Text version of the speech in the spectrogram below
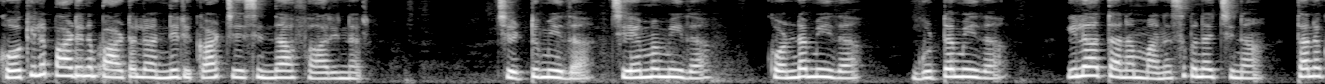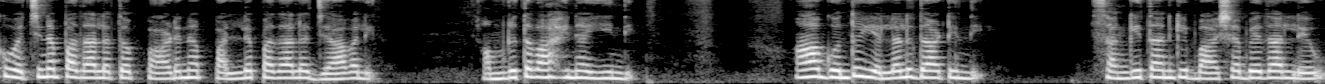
కోకిల పాడిన పాటలు అన్నీ రికార్డ్ చేసింది ఆ ఫారినర్. చెట్టు మీద చేమ మీద కొండ మీద గుట్ట మీద ఇలా తన మనసుకు నచ్చిన తనకు వచ్చిన పదాలతో పాడిన పల్లె పదాల జావలి అమృతవాహిని అయ్యింది. ఆ గొంతు ఎల్లలు దాటింది. సంగీతానికి భాషాభేదాలు లేవు.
